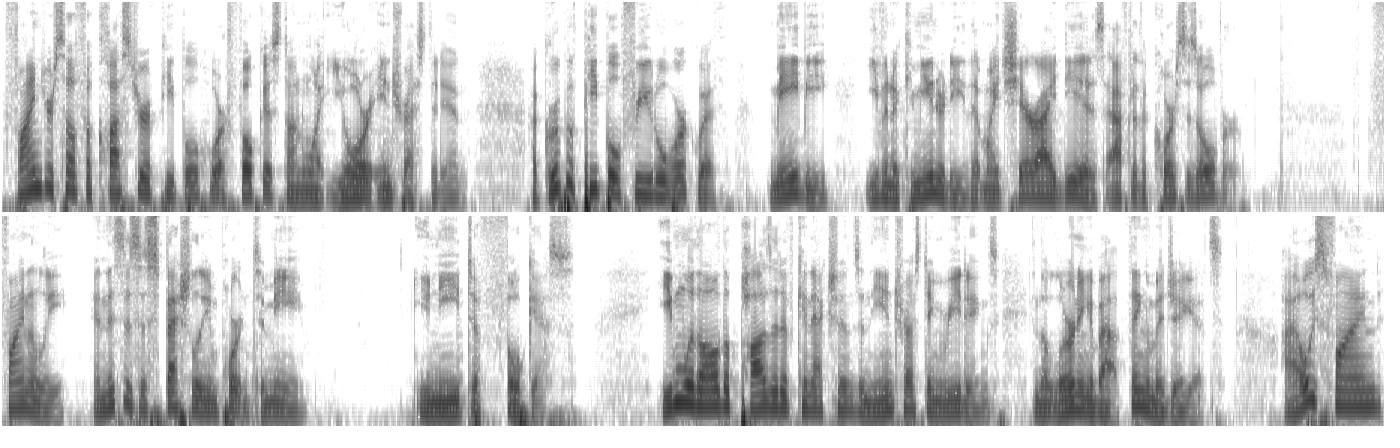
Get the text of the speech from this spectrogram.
Find yourself a cluster of people who are focused on what you're interested in. A group of people for you to work with, maybe even a community that might share ideas after the course is over. Finally, and this is especially important to me, you need to focus. Even with all the positive connections and the interesting readings and the learning about thingamajiggets, I always find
